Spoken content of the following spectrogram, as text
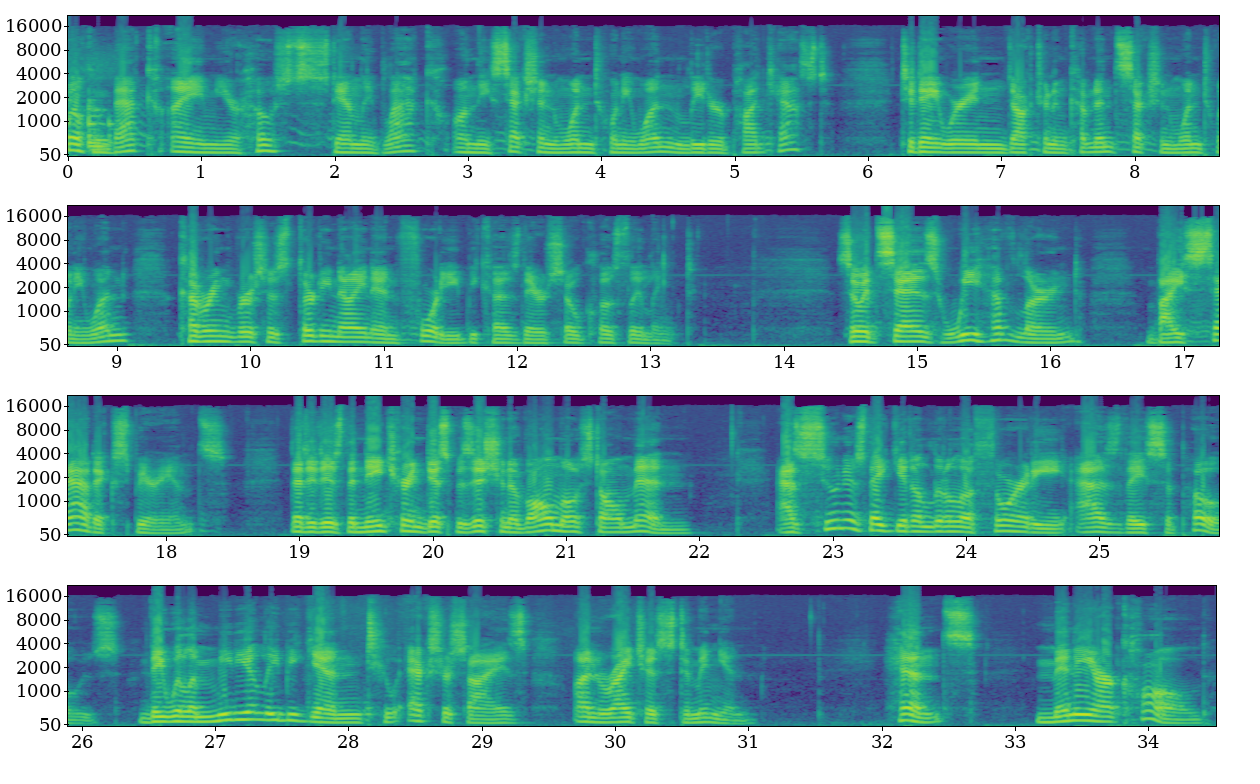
Welcome back. I am your host, Stanley Black, on the Section 121 Leader Podcast. Today we're in Doctrine and Covenants, Section 121, covering verses 39 and 40 because they're so closely linked. So it says, We have learned by sad experience that it is the nature and disposition of almost all men. As soon as they get a little authority, as they suppose, they will immediately begin to exercise unrighteous dominion. Hence, many are called,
